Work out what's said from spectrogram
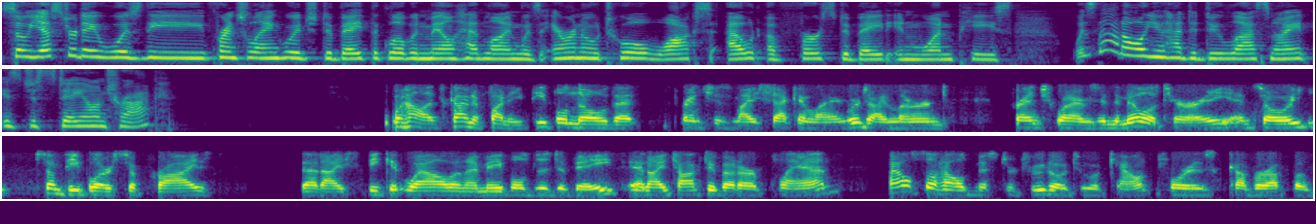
So yesterday was the French language debate. The Globe and Mail headline was Erin O'Toole walks out of first debate in one piece. Was that all you had to do last night? Is just stay on track? Well, it's kind of funny. People know that French is my second language. I learned French when I was in the military, and so some people are surprised that I speak it well and I'm able to debate. And I talked about our plan. I also held Mr. Trudeau to account for his cover up of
